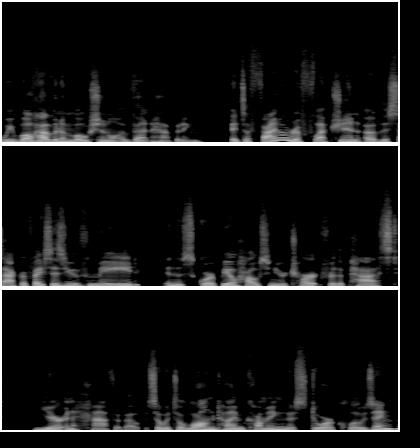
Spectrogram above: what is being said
we will have an emotional event happening. It's a final reflection of the sacrifices you've made in the Scorpio house in your chart for the past year and a half about. So it's a long time coming, this door closing.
